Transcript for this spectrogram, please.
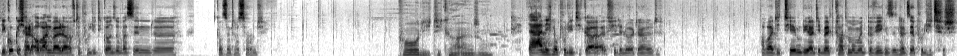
Die gucke ich halt auch an, weil da öfter Politiker und sowas sind. Äh, ganz interessant. Politiker also. Ja, nicht nur Politiker, viele Leute halt. Aber die Themen, die halt die Welt gerade im Moment bewegen, sind halt sehr politisch.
